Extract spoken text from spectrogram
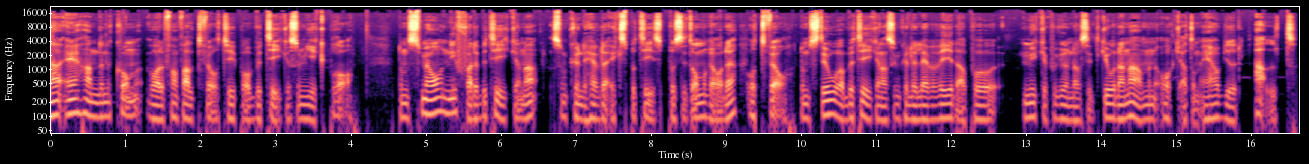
När e-handeln kom var det framförallt två typer av butiker som gick bra. De små nischade butikerna som kunde hävda expertis på sitt område och två, de stora butikerna som kunde leva vidare på mycket på grund av sitt goda namn och att de erbjöd allt.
